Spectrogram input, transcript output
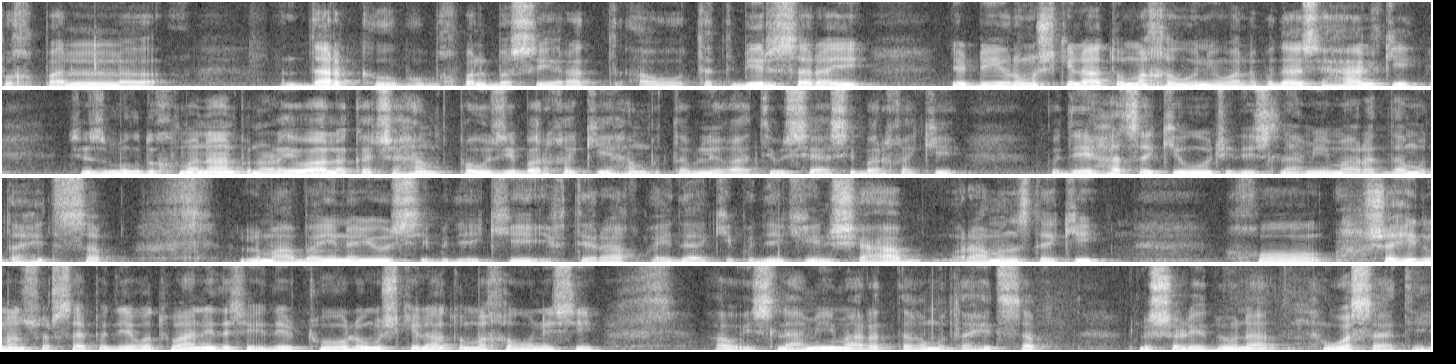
په خپل درک او په خپل بصیرت او تدبیر سره د ډیرو مشکلاتو مخه ونیوله په داسې حال کې چې زموږ دښمنان په نړیواله کچه هم په پوځي برخه کې هم په تبلیغاتي او سیاسي برخه کې په دې هڅه کې وو چې د اسلامي امارت دا متحد صف له مابینه یوسي، په دې کې افتراق پیدا کړي، په دې کې انشعاب رامنځ ته کړي، خو شهید منصور صاحب په دې وتوانیده چې د دې ټولو مشکلاتو مخه ونیسي او اسلامي امارت دغه متحد صف له شړیدو نه وساتي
